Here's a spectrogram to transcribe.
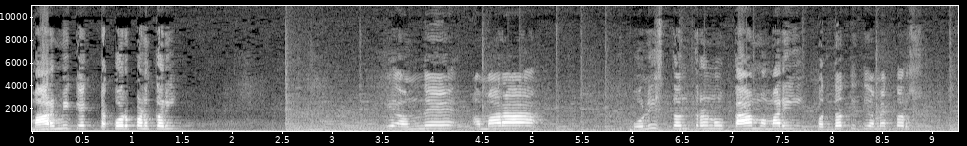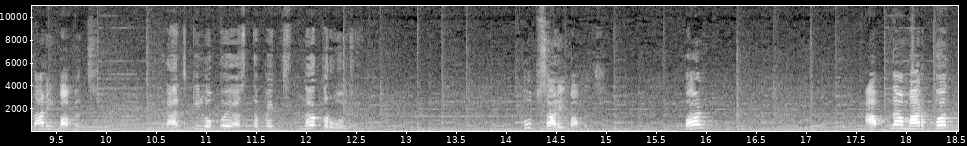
માર્મિક એક ટકોર પણ કરી કે અમને અમારા પોલીસ તંત્રનું કામ અમારી પદ્ધતિથી અમે કરશું. સારી બાબત છે. રાજકીય લોકોએ હસ્તક્ષેપ ન કરવો જોઈએ. ખૂબ સારી બાબત છે. પણ આપના મારફત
